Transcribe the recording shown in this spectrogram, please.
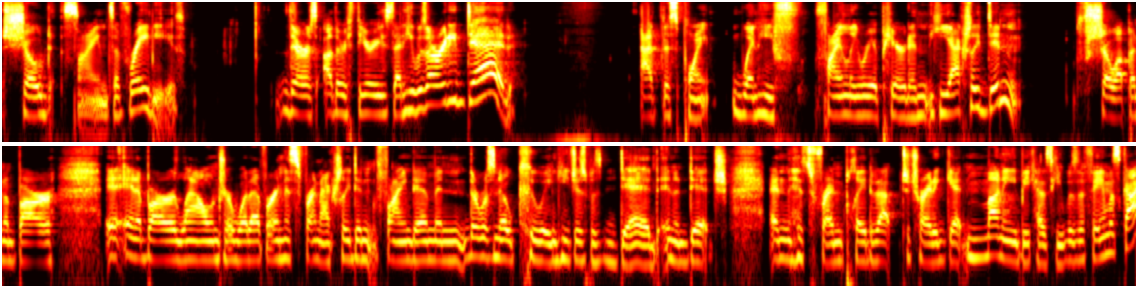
showed signs of rabies there's other theories that he was already dead at this point when he f- finally reappeared. And he actually didn't show up in a bar in a bar lounge or whatever. And his friend actually didn't find him and there was no cooing. He just was dead in a ditch. And his friend played it up to try to get money because he was a famous guy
